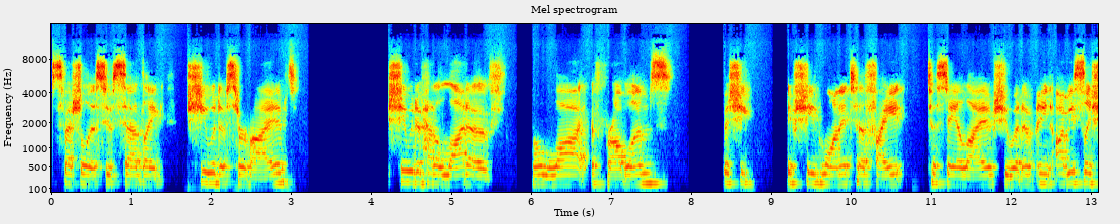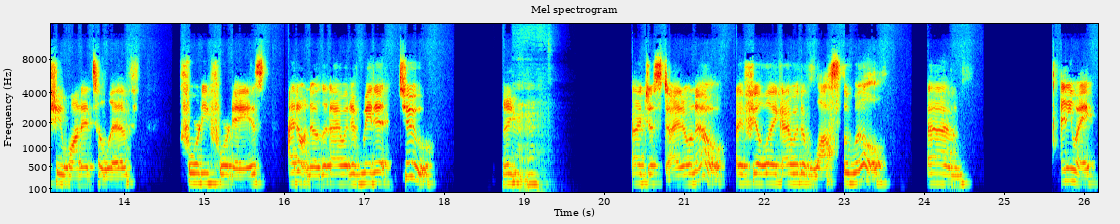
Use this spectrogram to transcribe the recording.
specialists who've said like she would have survived. She would have had a lot of a lot of problems, but she, if she'd wanted to fight to stay alive, she would have. I mean, obviously, she wanted to live 44 days. I don't know that I would have made it too. I, I just, I don't know. I feel like I would have lost the will. Um, anyway,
